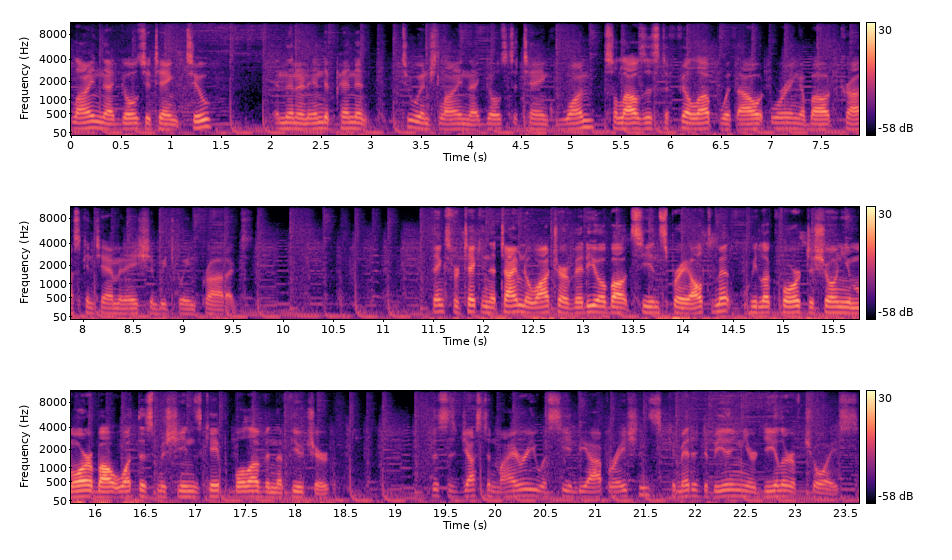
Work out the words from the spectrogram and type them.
line that goes to tank 2 and then an independent 2 inch line that goes to tank 1. This allows us to fill up without worrying about cross contamination between products. Thanks for taking the time to watch our video about See and Spray Ultimate. We look forward to showing you more about what this machine is capable of in the future. This is Justin Myrie with C&B Operations, committed to being your dealer of choice.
